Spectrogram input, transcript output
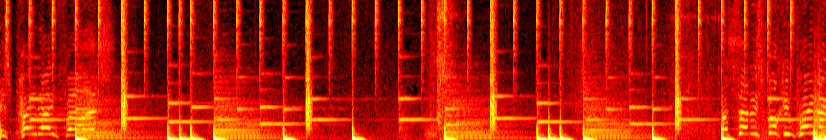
It's payday, fellas! I said it's fucking payday,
